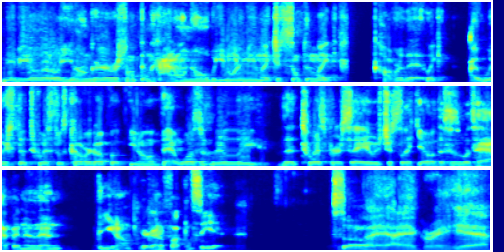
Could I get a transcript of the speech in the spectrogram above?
maybe a little younger or something. Like I don't know, but you know what I mean. Like just something like cover that. Like I wish the twist was covered up, but you know that wasn't really the twist per se. It was just like, yo, this is what's happened, and then you know you're gonna fucking see it. So I, I agree. Yeah.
